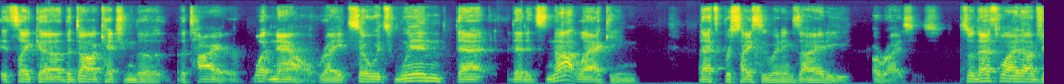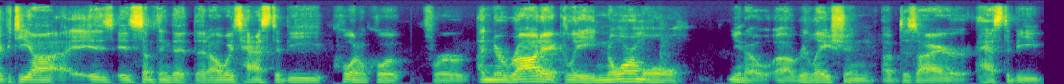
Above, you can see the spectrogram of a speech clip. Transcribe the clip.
it's like uh, the dog catching the the tire. What now, right? So it's when that that it's not lacking, that's precisely when anxiety arises. So that's why the objet petit is is something that that always has to be quote unquote for a neurotically normal, you know, uh, relation of desire has to be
